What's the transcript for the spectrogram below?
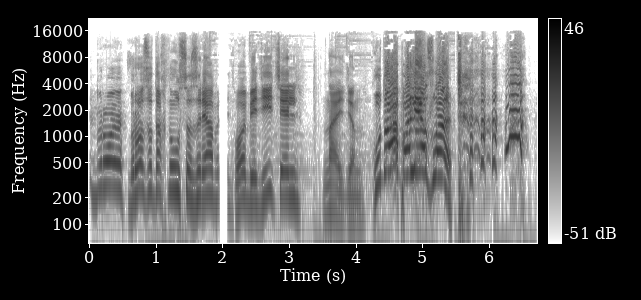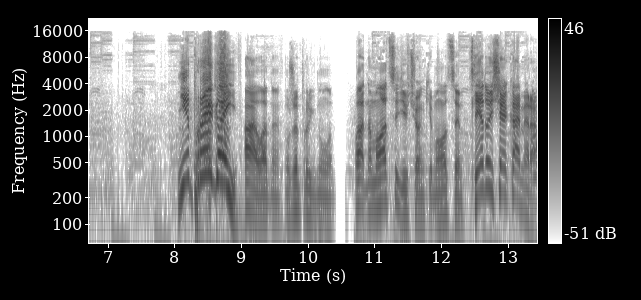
Бро, бро задохнулся зря, блядь. Победитель найден. Куда полезла? Не прыгай! А, ладно, уже прыгнула. Ладно, молодцы, девчонки, молодцы. Следующая камера.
